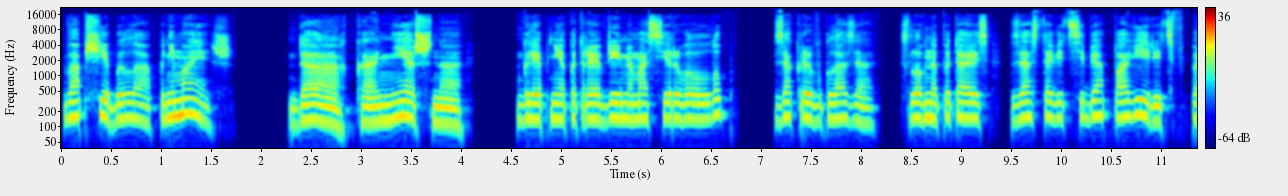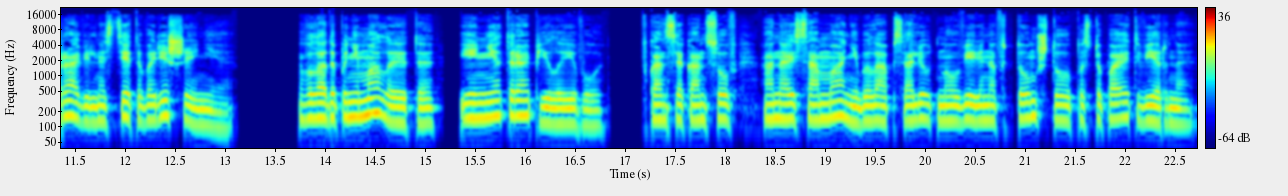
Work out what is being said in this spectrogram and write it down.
вообще была, понимаешь?» «Да, конечно». Глеб некоторое время массировал лоб, закрыв глаза, словно пытаясь заставить себя поверить в правильность этого решения. Влада понимала это и не торопила его. В конце концов, она и сама не была абсолютно уверена в том, что поступает верно.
